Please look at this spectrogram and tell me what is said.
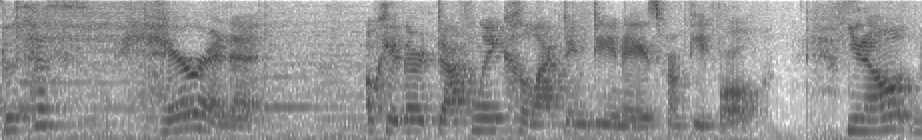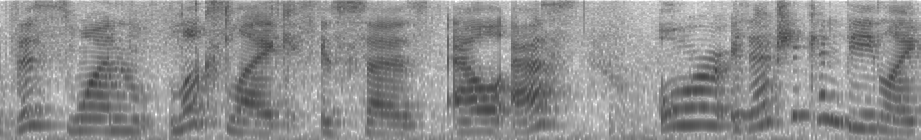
this has hair in it. Okay, they're definitely collecting DNAs from people. You know, this one looks like it says LS, or it actually can be like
